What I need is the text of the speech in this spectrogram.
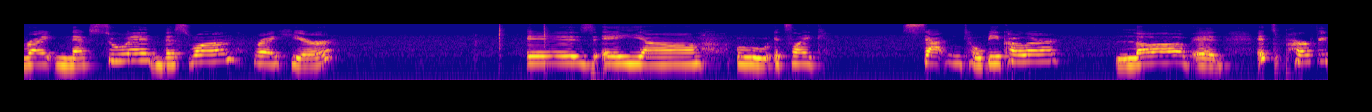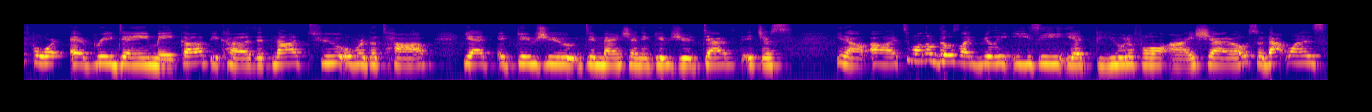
right next to it, this one right here, is a, uh, ooh, it's like satin taupey color. Love it. It's perfect for everyday makeup because it's not too over the top, yet it gives you dimension, it gives you depth, it just you know, uh, it's one of those like really easy yet beautiful eyeshadow. So that one's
